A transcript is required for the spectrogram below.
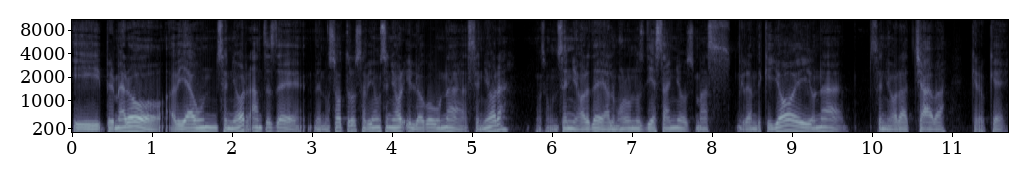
y primero había un señor antes de nosotros, había un señor y luego una señora, o sea, un señor de a lo mejor unos 10 años más grande que yo y una señora chava, creo que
